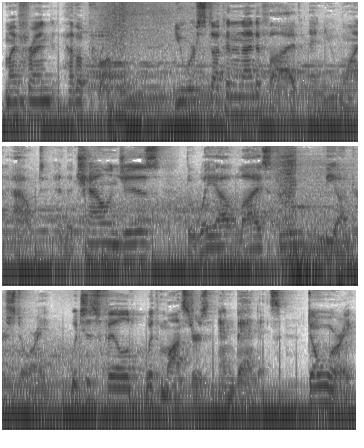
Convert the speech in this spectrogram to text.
my friend, have a problem. You are stuck in a 9 to 5 and you want out. And the challenge is the way out lies through the understory, which is filled with monsters and bandits. Don't worry,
